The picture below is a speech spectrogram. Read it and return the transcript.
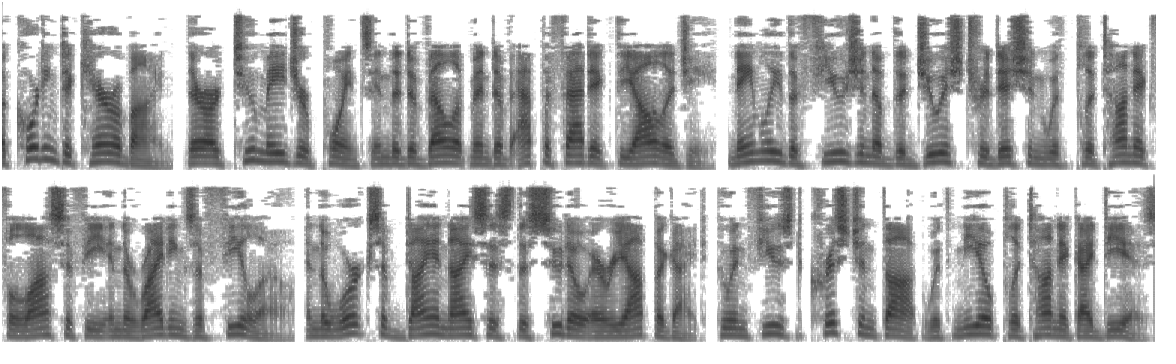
According to Carabine, there are two major points in the development of apophatic theology, namely the fusion of the Jewish tradition with Platonic philosophy in the writings of Philo, and the works of Dionysius the Pseudo-Areopagite, who infused Christian thought with Neo-Platonic ideas.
